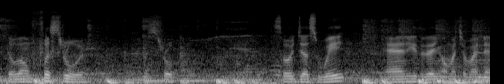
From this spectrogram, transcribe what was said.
Kita orang first row eh. First row. So just wait and kita tengok macam mana.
